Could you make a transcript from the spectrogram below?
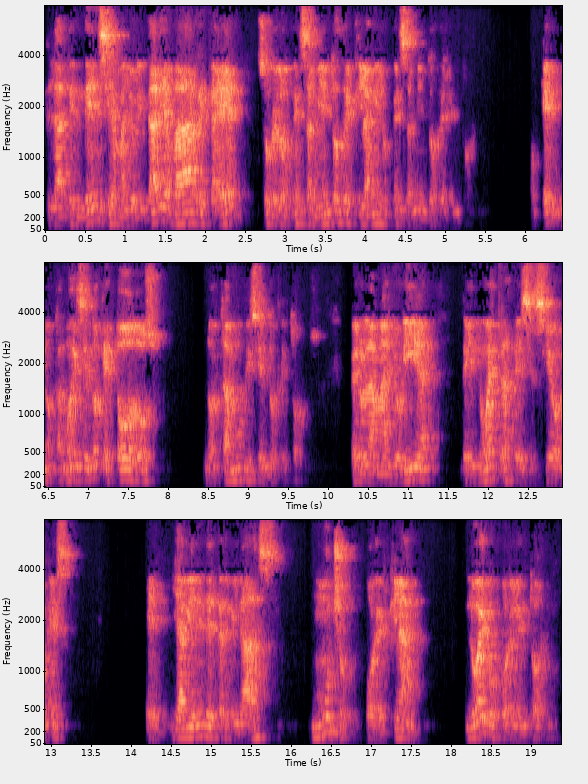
la tendencia mayoritaria va a recaer sobre los pensamientos del clan y los pensamientos del entorno. ¿Ok? No estamos diciendo que todos, no estamos diciendo que todos, pero la mayoría de nuestras decisiones eh, ya vienen determinadas mucho por el clan, luego por el entorno.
